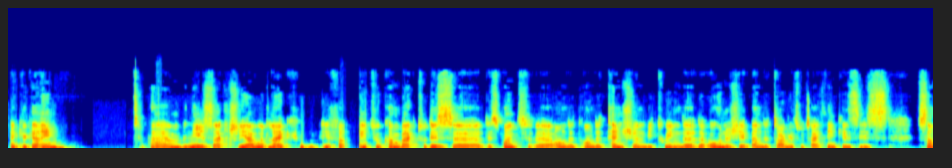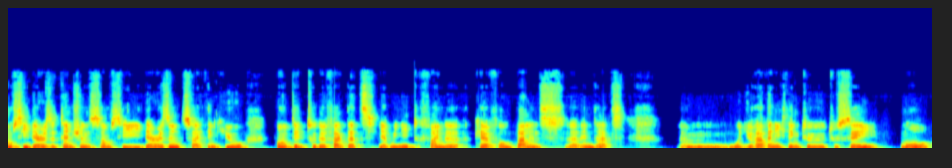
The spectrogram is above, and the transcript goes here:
Thank you, Carine. Um, Niels, actually, I would like, if I need to come back to this uh, this point uh, on the on the tension between the, the ownership and the targets, which I think is is some see there is a tension, some see there isn't. So I think you pointed to the fact that yeah, we need to find a, careful balance uh, in that. Um, would you have anything to to say more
